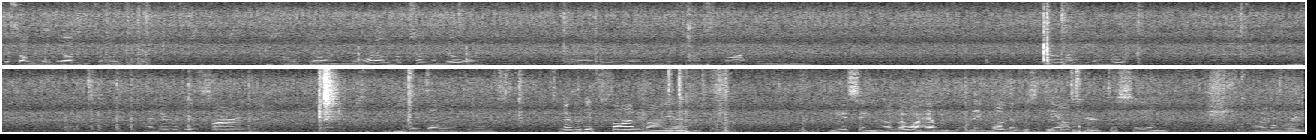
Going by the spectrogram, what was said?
Guess I'll leave it off until I get it all done. But one of them hooks on the door. and then I'm gonna hook on a spot down here. Oh, I need a hook. I never did find. Leave that like it is. Never did find my uh, missing. I know I haven't. The one that was down here at this end. I don't know where it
